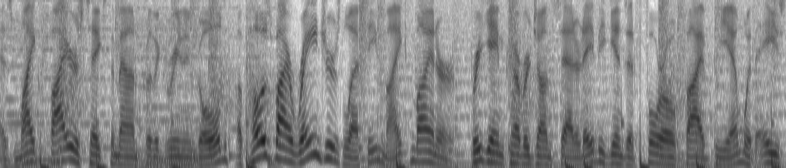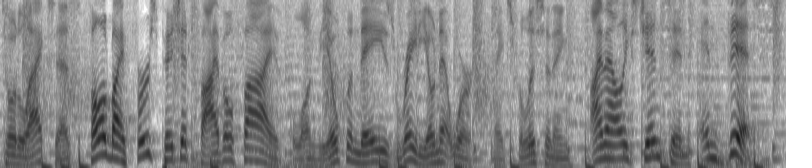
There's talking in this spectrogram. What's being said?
as Mike Fiers takes the mound for the green and gold, opposed by Rangers lefty Mike Minor. Pre-game coverage on Saturday begins at 4:05 p.m. with A's Total Access, followed by first pitch at 5:05 along the Oakland A's radio network. Thanks for listening. I'm Alex Jensen, and this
